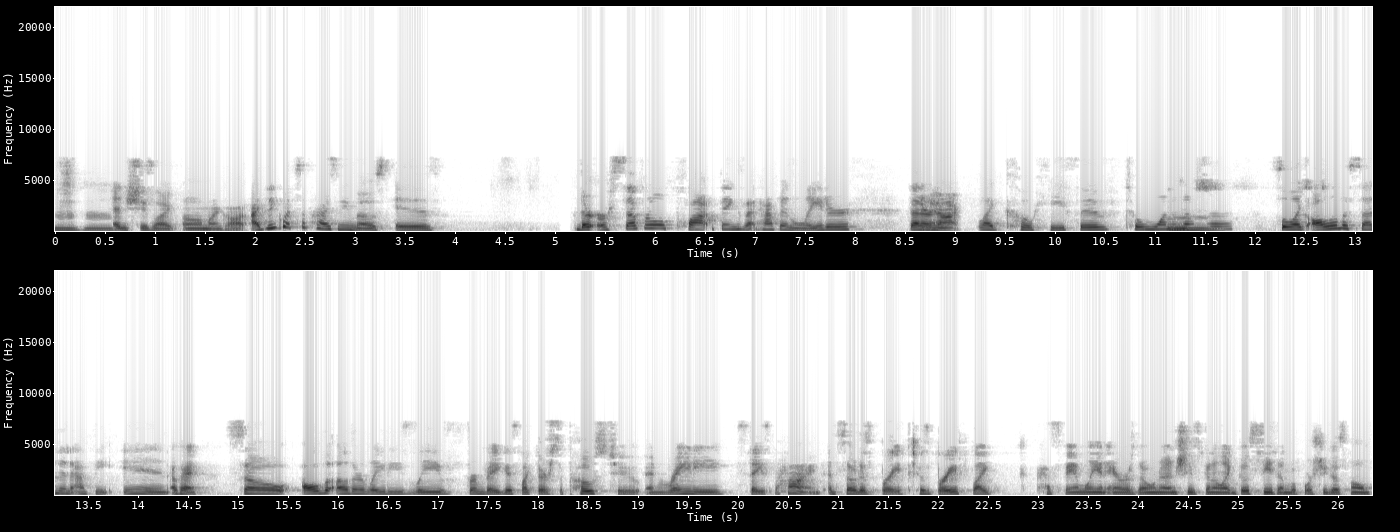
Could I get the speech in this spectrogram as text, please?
Mm-hmm. and she's like, "Oh my god." I think what surprised me most is there are several plot things that happen later that are not like cohesive to one Mhm. another. So like all of a sudden at the end, okay, so all the other ladies leave from Vegas like they're supposed to and Rainey stays behind and so does Braith because Braith like has family in Arizona and she's gonna like go see them before she goes home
